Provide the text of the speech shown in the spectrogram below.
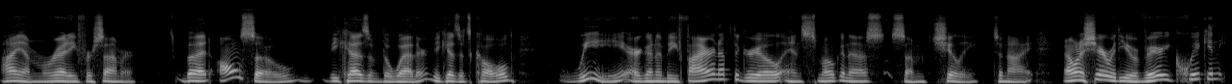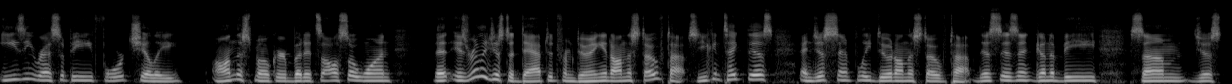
I am ready for summer. But also, because of the weather, because it's cold, we are going to be firing up the grill and smoking us some chili tonight. And I want to share with you a very quick and easy recipe for chili on the smoker, but it's also one that is really just adapted from doing it on the stovetop. So you can take this and just simply do it on the stovetop. This isn't going to be some just,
